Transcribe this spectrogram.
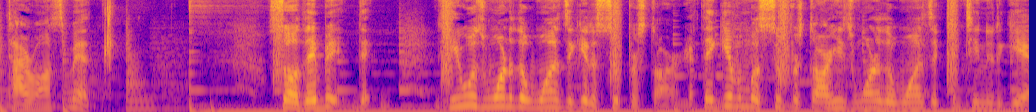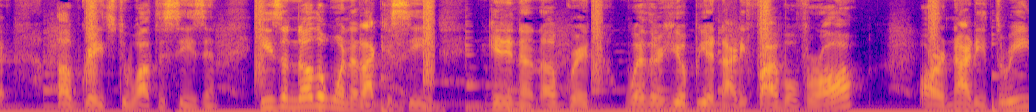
Tyron Smith. So they, they he was one of the ones to get a superstar. If they give him a superstar, he's one of the ones that continue to get upgrades throughout the season. He's another one that I can see getting an upgrade, whether he'll be a 95 overall or a 93,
